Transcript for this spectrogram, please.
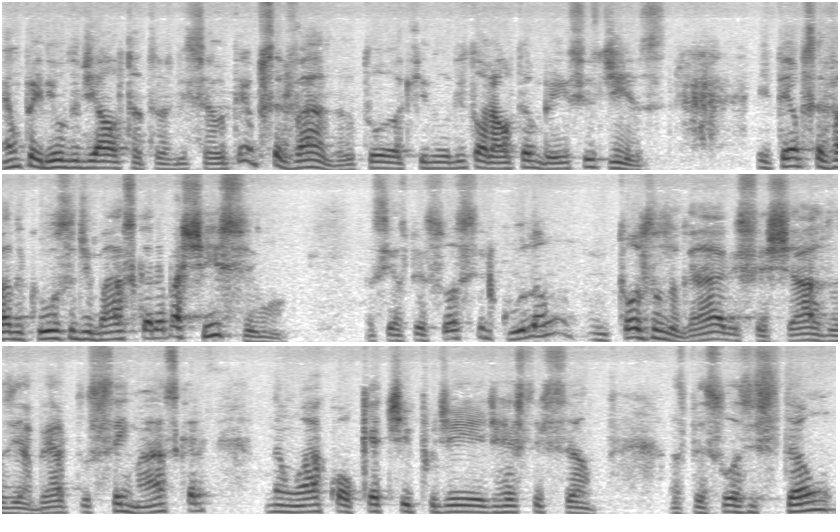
é um período de alta transmissão. Eu tenho observado, eu estou aqui no litoral também esses dias, e tenho observado que o uso de máscara é baixíssimo. Assim, as pessoas circulam em todos os lugares, fechados e abertos, sem máscara, não há qualquer tipo de, de restrição. As pessoas estão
